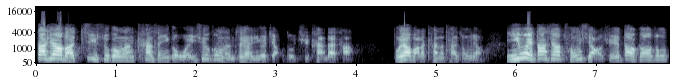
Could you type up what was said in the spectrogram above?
大家要把技术功能看成一个维修功能这样一个角度去看待它，不要把它看得太重要，因为大家从小学到高中。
